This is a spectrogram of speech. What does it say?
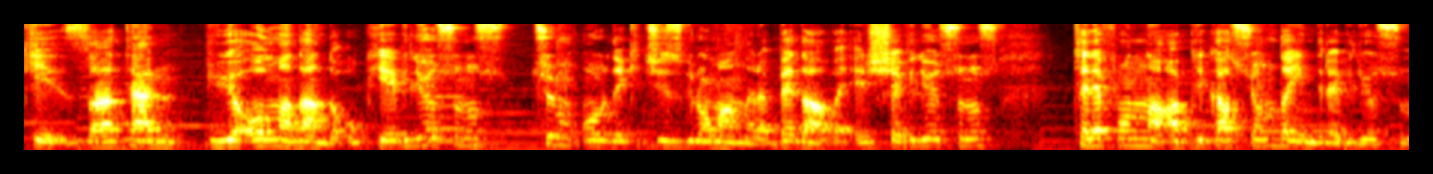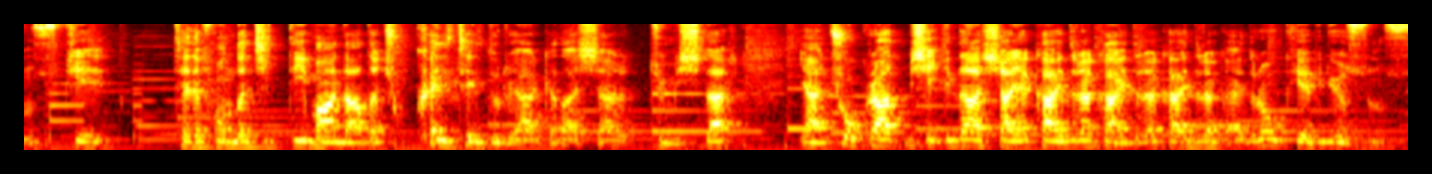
ki zaten üye olmadan da okuyabiliyorsunuz. Tüm oradaki çizgi romanlara bedava erişebiliyorsunuz. Telefonla aplikasyonu da indirebiliyorsunuz ki telefonda ciddi manada çok kaliteli duruyor arkadaşlar tüm işler. Yani çok rahat bir şekilde aşağıya kaydıra kaydıra kaydıra kaydıra okuyabiliyorsunuz.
